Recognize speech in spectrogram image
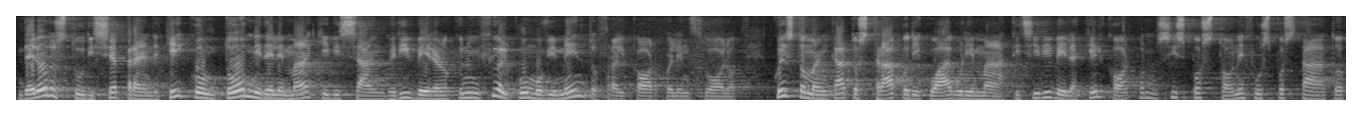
dai loro studi si apprende che i contorni delle macchie di sangue rivelano che non vi fu alcun movimento fra il corpo e il lenzuolo. Questo mancato strappo di coaguli ematici rivela che il corpo non si spostò né fu spostato.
